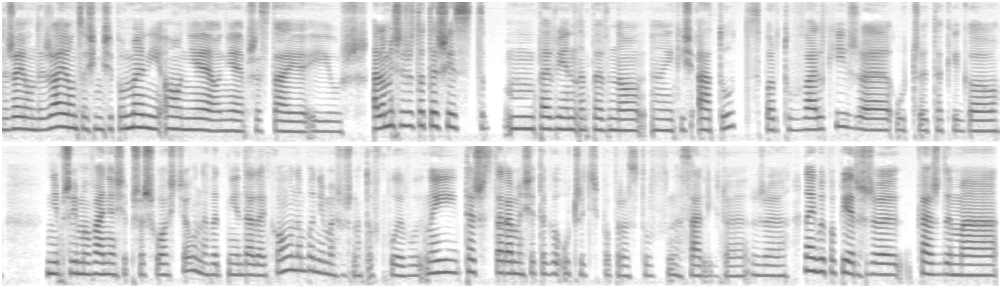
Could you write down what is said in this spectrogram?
uderzają, uderzają, coś im się pomyli, o nie, o nie, przestaje i już. Ale myślę, że to też jest mm, pewien na pewno y, jakiś atut sportów walki, że uczy takiego nie przejmowania się przeszłością, nawet niedaleką, no bo nie masz już na to wpływu. No i też staramy się tego uczyć po prostu na sali, że, że no jakby po pierwsze, że każdy ma,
